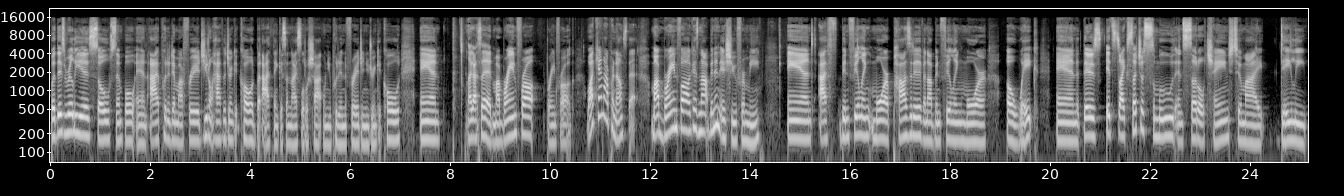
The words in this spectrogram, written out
But this really is so simple. And I put it in my fridge. You don't have to drink it cold, but I think it's a nice little shot when you put it in the fridge and you drink it cold. And like I said, my brain frog, brain frog. Why can't I pronounce that? My brain fog has not been an issue for me. And I've been feeling more positive and I've been feeling more awake. And there's, it's like such a smooth and subtle change to my daily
